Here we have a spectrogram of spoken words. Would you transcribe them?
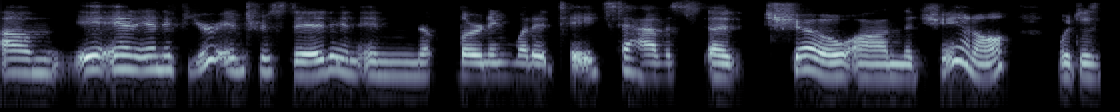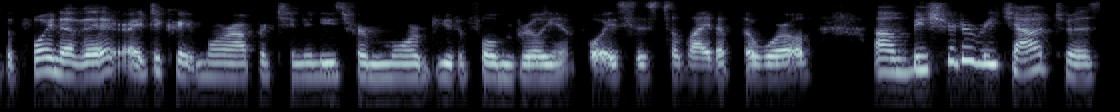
Um, and, and if you're interested in, in learning what it takes to have a, a, show on the channel, which is the point of it, right, to create more opportunities for more beautiful and brilliant voices to light up the world, um, be sure to reach out to us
